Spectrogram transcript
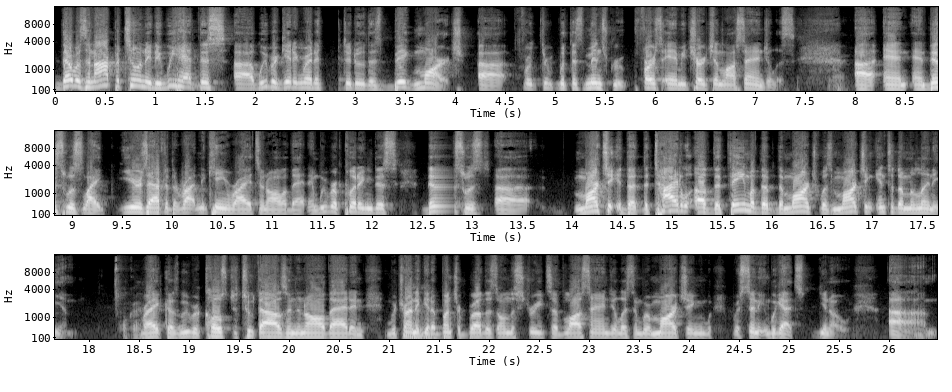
there was an opportunity. We had this. Uh, we were getting ready to do this big march uh, for through, with this men's group, First AME Church in Los Angeles, right. uh, and and this was like years after the Rodney King riots and all of that. And we were putting this. This was uh, marching. The the title of the theme of the the march was marching into the millennium. Okay. Right, because we were close to 2000 and all that, and we're trying mm-hmm. to get a bunch of brothers on the streets of Los Angeles, and we're marching. We're sending. We got you know, um,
